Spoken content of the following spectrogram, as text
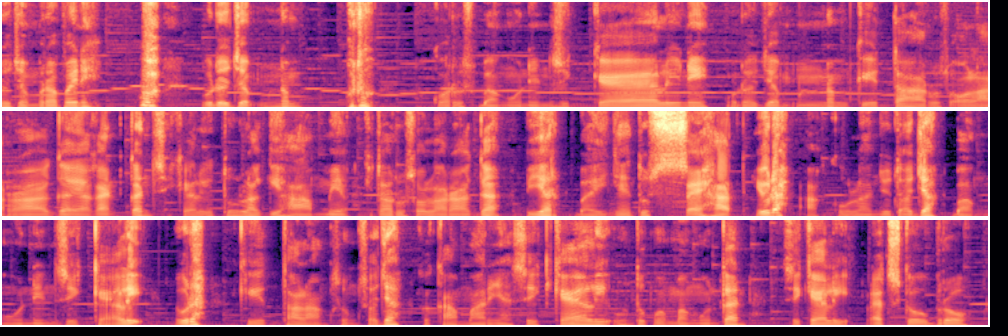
Udah jam berapa ini? Wah, udah jam 6. Waduh, aku harus bangunin si Kelly nih. Udah jam 6 kita harus olahraga ya kan? Kan si Kelly itu lagi hamil. Kita harus olahraga biar bayinya itu sehat. Yaudah, aku lanjut aja bangunin si Kelly. Udah, kita langsung saja ke kamarnya si Kelly untuk membangunkan si Kelly. Let's go, bro.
